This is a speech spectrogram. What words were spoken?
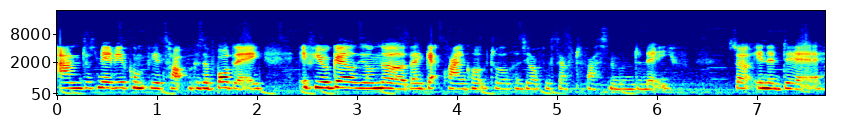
and just maybe a comfier top because a body if you're a girl you'll know they get quite uncomfortable because you obviously have to fasten them underneath. So in a day.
